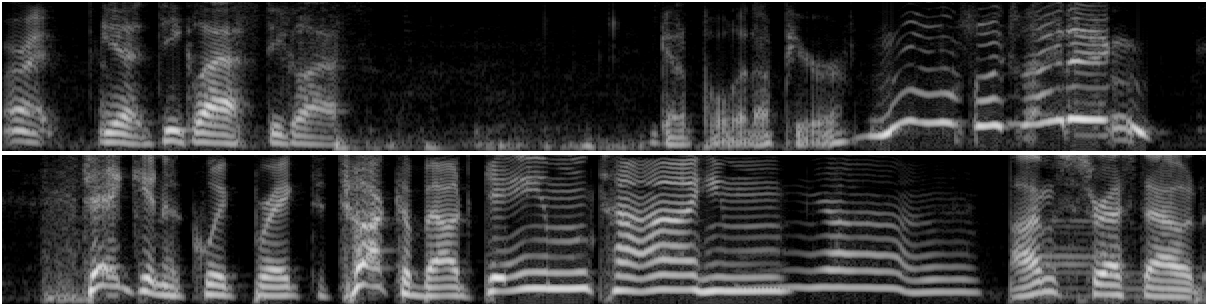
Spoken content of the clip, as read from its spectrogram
All right. Yeah, D glass, D glass. Got to pull it up here. Mm, so exciting. Taking a quick break to talk about game time. I'm stressed out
